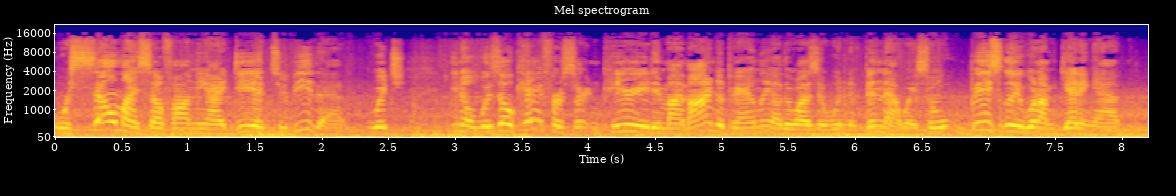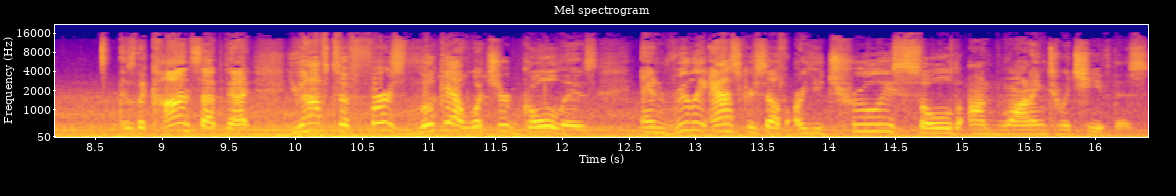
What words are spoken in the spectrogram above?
or sell myself on the idea to be that, which, you know, was okay for a certain period in my mind, apparently, otherwise it wouldn't have been that way. So basically, what I'm getting at is the concept that you have to first look at what your goal is and really ask yourself are you truly sold on wanting to achieve this?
